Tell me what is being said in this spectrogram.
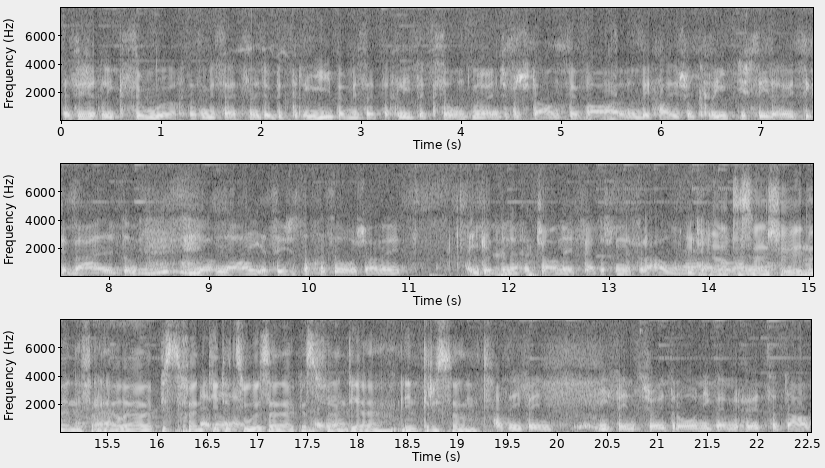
es ist ein bisschen gesucht, also wir sollten es nicht übertreiben, wir sollten ein bisschen den gesunden Menschenverstand bewahren. Und ich kann ja schon kritisch sein in der heutigen Welt. Und ja, nein, es ist es doch so, Janet. Ich gebe dir nachher Janet, gell? das ist eine Frau und die Ja, dann das wäre schön, wenn eine Frau auch etwas könnte Eben. dazu sagen. Das Eben. fände ich auch interessant. Also ich finde ich finde es schon Ordnung, wenn man heutzutage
